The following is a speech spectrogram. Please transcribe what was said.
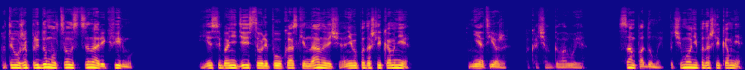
а ты уже придумал целый сценарий к фильму. Если бы они действовали по указке Нановича, они бы подошли ко мне». «Нет, Ёжи», – покачал головой я. «Сам подумай, почему они подошли ко мне?»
